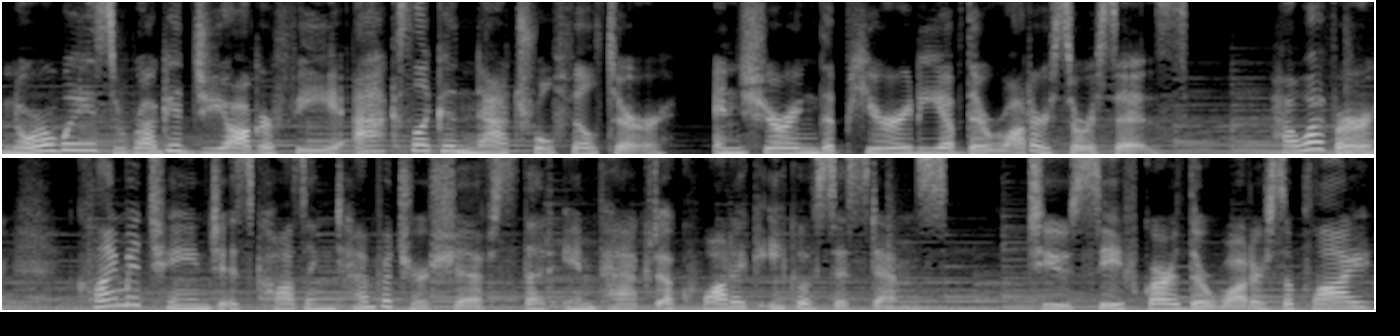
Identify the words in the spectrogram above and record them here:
Norway's rugged geography acts like a natural filter, ensuring the purity of their water sources. However, climate change is causing temperature shifts that impact aquatic ecosystems. To safeguard their water supply,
